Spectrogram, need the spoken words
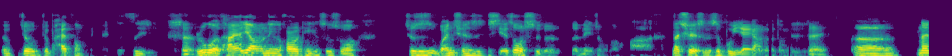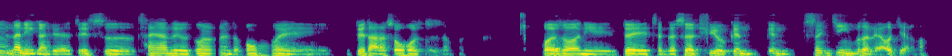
就就就 Python 里面就自己。是。如果他要那个 coroutine 是说。就是完全是协作式的的那种的话，那确实是不一样的东西。对，呃，那那你感觉这次参加这个公认的峰会最大的收获是什么？或者说你对整个社区有更更深进一步的了解了吗？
